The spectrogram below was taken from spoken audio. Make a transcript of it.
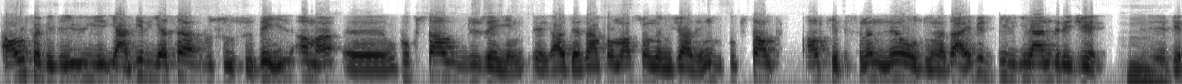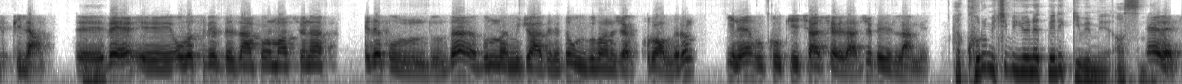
Avrupa Birliği yani bir yasa hususu değil ama e, hukuksal düzeyin e, dezenformasyonla mücadelenin hukuksal altyapısının ne olduğuna dair bir bilgilendirici hmm. e, bir plan. E, hmm. Ve e, olası bir dezenformasyona hedef olunduğunda bununla mücadelede uygulanacak kuralların yine hukuki çerçevelerce belirlenmesi. Ha, kurum içi bir yönetmelik gibi mi aslında? Evet,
